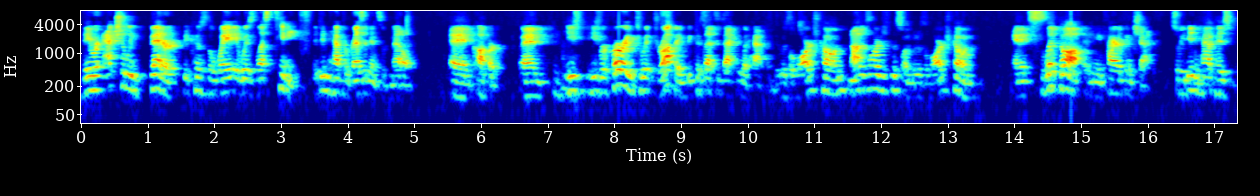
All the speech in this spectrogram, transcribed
they were actually better because the way it was less tinny. It didn't have the resonance of metal and copper. And he's, he's referring to it dropping because that's exactly what happened. It was a large cone, not as large as this one, but it was a large cone, and it slipped off and the entire thing shattered. So he didn't have his,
